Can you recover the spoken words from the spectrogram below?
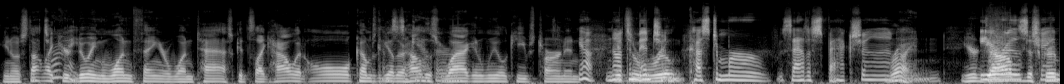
You know, it's not That's like you're doing one thing or one task. It's like how it all comes, together, how this wagon wheel keeps turning. Yeah, not It's to mention real- customer satisfaction. Right. And Your job description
